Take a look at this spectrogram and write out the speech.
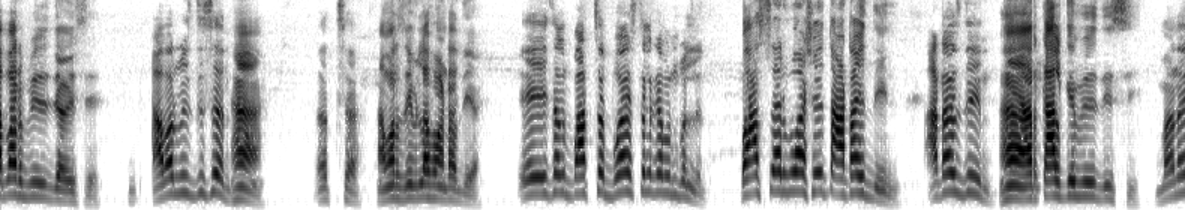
আবার বীজ দেওয়া হয়েছে আবার বীজ দিছেন? হ্যাঁ। আচ্ছা। আমার জিবলা ফাঁটা দিয়া। এই তাহলে বাচ্চা বয়স তাহলে কেমন বললেন? বাচ্চার বয়স এই তো আঠাশ দিন। আঠাশ দিন? হ্যাঁ আর কালকে বীজ দিচ্ছি মানে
